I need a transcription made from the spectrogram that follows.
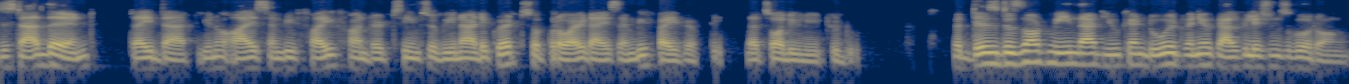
Just at the end write that you know ismb 500 seems to be inadequate so provide ismb 550 that's all you need to do. But this does not mean that you can do it when your calculations go wrong.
